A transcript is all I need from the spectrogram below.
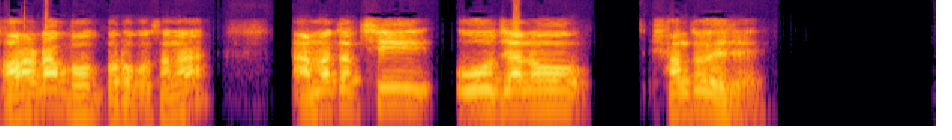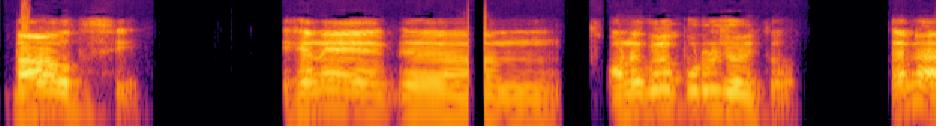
ধরাটা বড় কথা না। আমরা চাচ্ছি ও যেন শান্ত হয়ে যায়। বারবার বলতেছি, এখানে অনেকগুলো পুরুষ জড়িত, তাই না?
